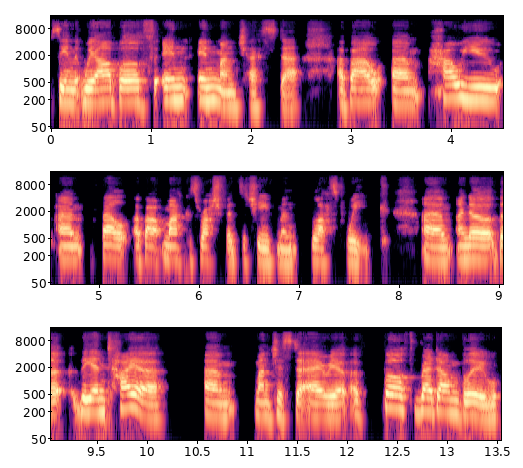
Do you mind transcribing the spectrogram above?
seeing that we are both in, in Manchester, about um, how you um, felt about Marcus Rashford's achievement last week. Um, I know that the entire um, Manchester area of both red and blue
